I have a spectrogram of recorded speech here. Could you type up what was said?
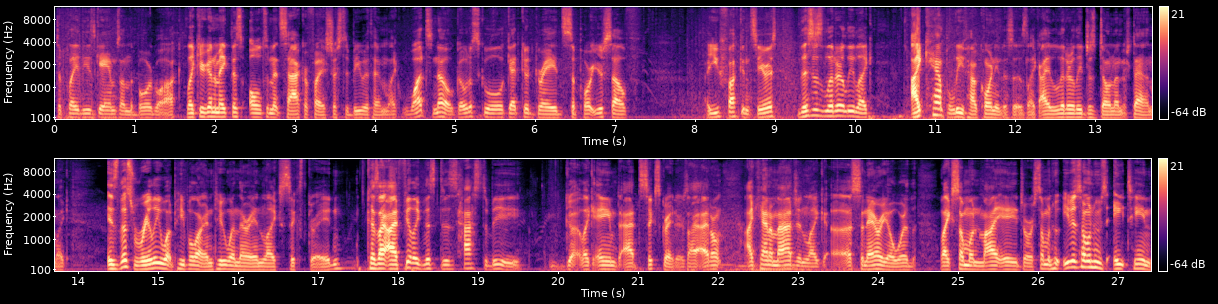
to play these games on the boardwalk. Like you're gonna make this ultimate sacrifice just to be with him. Like what? No, go to school, get good grades, support yourself. Are you fucking serious? This is literally like, I can't believe how corny this is. Like I literally just don't understand. Like, is this really what people are into when they're in like sixth grade? Because I, I feel like this, this has to be like aimed at sixth graders. I, I don't I can't imagine like a scenario where like someone my age or someone who even someone who's 18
